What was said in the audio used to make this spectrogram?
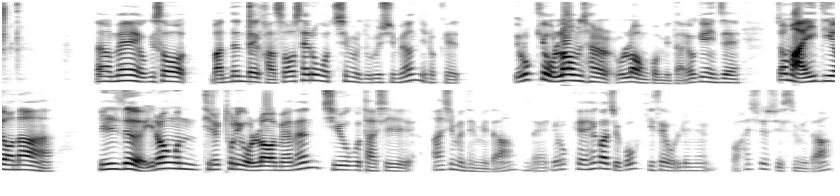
그 다음에 여기서 만든 데 가서 새로 고침을 누르시면 이렇게 이렇게 올라오면 잘 올라온 겁니다. 여기에 이제 점 idea나 build 이런 건 디렉토리가 올라오면은 지우고 다시 하시면 됩니다. 네, 이렇게 해가지고 Git에 올리는 거 하실 수 있습니다.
